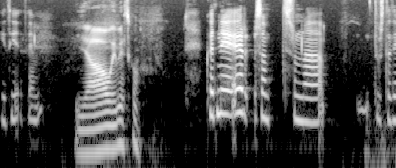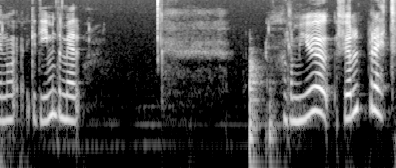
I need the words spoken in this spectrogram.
í því, þeim. já, einmitt sko Hvernig er samt svona, þú veist að að nú get ég ímynda mér mjög fjölbreytt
